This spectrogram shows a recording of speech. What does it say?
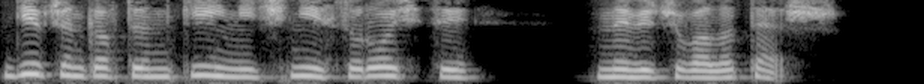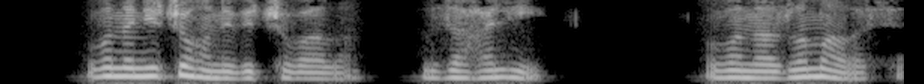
дівчинка в тонкій нічній сорочці не відчувала теж. Вона нічого не відчувала взагалі. Вона зламалася.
